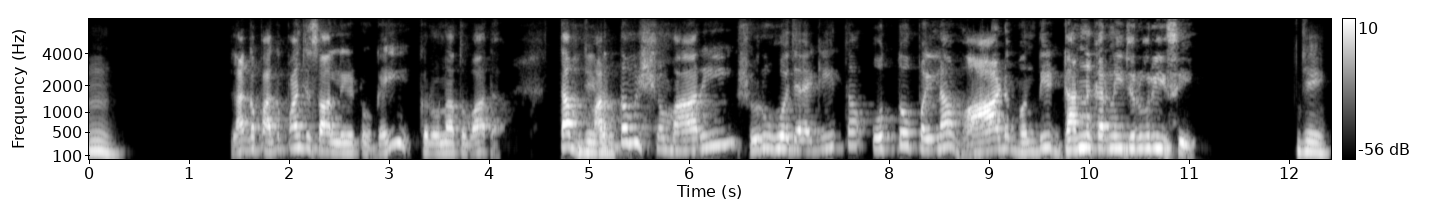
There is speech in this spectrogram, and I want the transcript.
ਹੂੰ। ਲਗਭਗ 5 ਸਾਲ ਲੇਟ ਹੋ ਗਈ ਕਰੋਨਾ ਤੋਂ ਬਾਅਦ। ਤਾਂ ਮਰਦਮਸ਼ੁਮਾਰੀ ਸ਼ੁਰੂ ਹੋ ਜਾਏਗੀ ਤਾਂ ਉਸ ਤੋਂ ਪਹਿਲਾਂ ਵਾਰਡ ਬੰਦੀ ਡਨ ਕਰਨੀ ਜ਼ਰੂਰੀ ਸੀ। ਜੀ।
